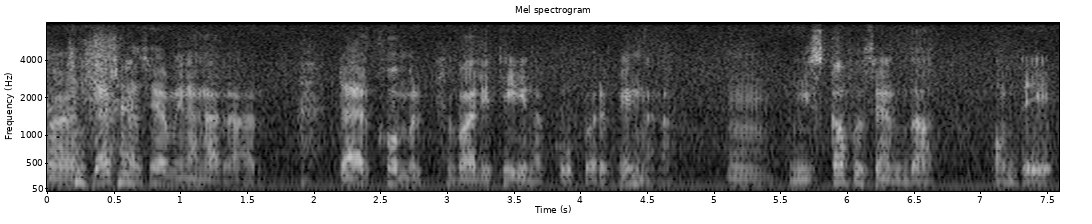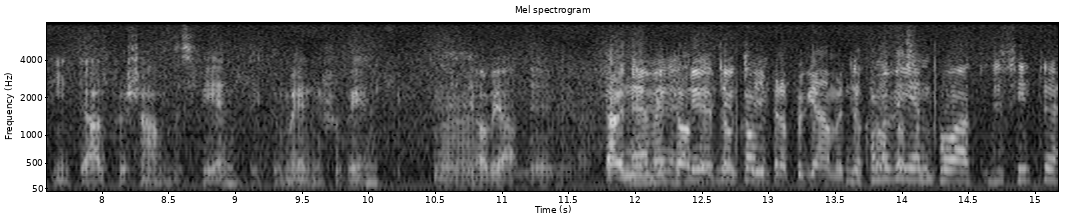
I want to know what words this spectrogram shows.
Mm. Där ska jag säga mina herrar, där kommer kvaliteten att gå före pengarna. Mm. Ni ska få sända om det inte är alltför samhällsfientligt och människofientligt. Nej, det har vi aldrig ja, nu, Nej, men, vi pratar nu, inte om kom, typen av program Nu kommer vi in på att det sitter,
